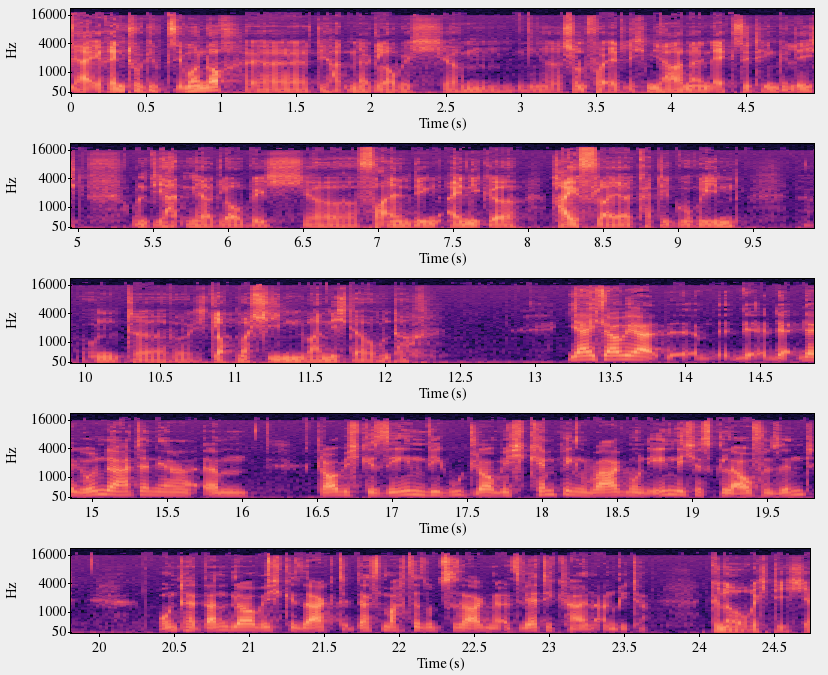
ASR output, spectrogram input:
Ja, Irento gibt es immer noch. Äh, die hatten ja, glaube ich, ähm, schon vor etlichen Jahren einen Exit hingelegt. Und die hatten ja, glaube ich, äh, vor allen Dingen einige Highflyer-Kategorien. Und äh, ich glaube, Maschinen waren nicht darunter. Ja, ich glaube ja, der, der Gründer hat dann ja, ähm, glaube ich, gesehen, wie gut, glaube ich, Campingwagen und ähnliches gelaufen sind. Und hat dann, glaube ich, gesagt, das macht er sozusagen als vertikalen Anbieter. Genau, richtig.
